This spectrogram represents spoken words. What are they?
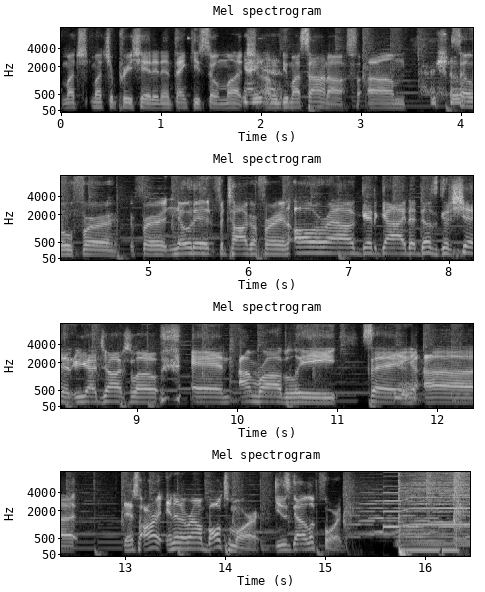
much much appreciated and thank you so much. Yeah, i'm gonna do my sign off um sure. so for for noted photographer and all around good guy that does good shit we got Josh Slowe and i'm rob lee saying yeah. uh there's art in and around baltimore. You just gotta look for it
